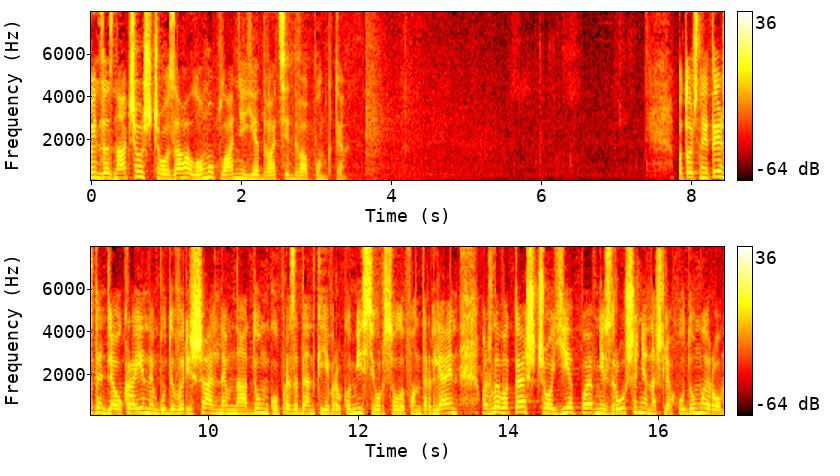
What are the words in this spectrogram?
Він зазначив, що загалом у плані є 22 пункти. Поточний тиждень для України буде вирішальним. На думку президентки Єврокомісії Урсули фон дер Ляйн, важливо те, що є певні зрушення на шляху до миру.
